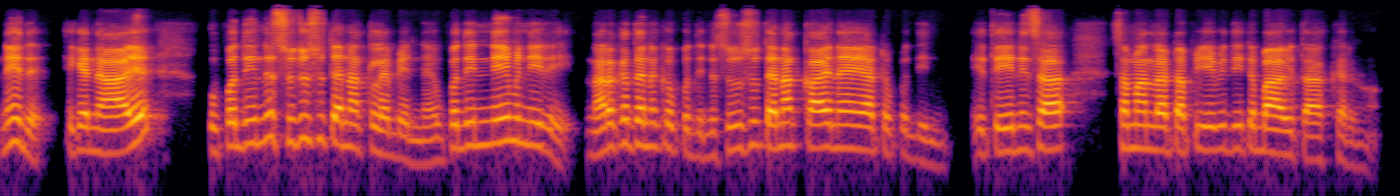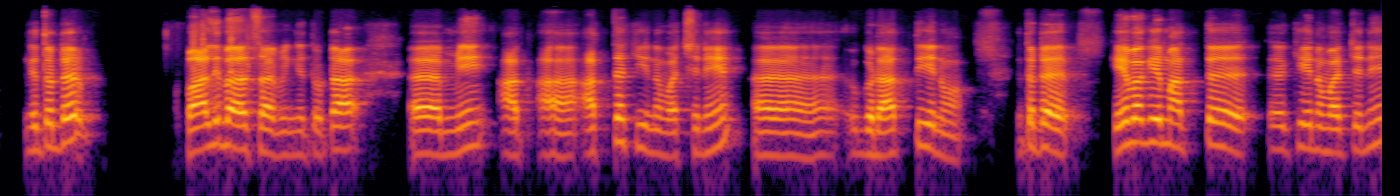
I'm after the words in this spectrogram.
නේද. එකන ආය උපදින්න සුදුසු තැනක් ලැබෙන්න උපදින්නේම නිරේ නරක තැනක උපදින්න සුසු තැනක් කායනය යට උපදින්. එතේ නිසා සමන්ලට අපි එවිදිට භාවිතා කරනවා. එතොට පාලි භාෂාවිං තොට මේ අත්ත කියන වචනය ගොඩත් තියෙනවා. එතට ඒවගේ මත්ත කියන වචනය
